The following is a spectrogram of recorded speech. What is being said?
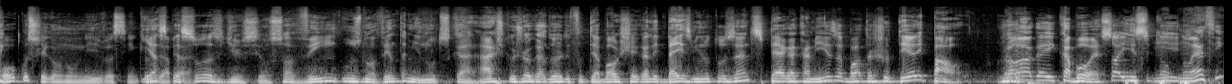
Poucos chegam num nível assim que É E as dá pra- pessoas, Dirceu, só veem os 90 minutos, cara. Acho que o jogador de futebol chega ali 10 minutos antes, pega a camisa, bota a chuteira e pau. Joga e acabou. É só isso Não, que. não é assim?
